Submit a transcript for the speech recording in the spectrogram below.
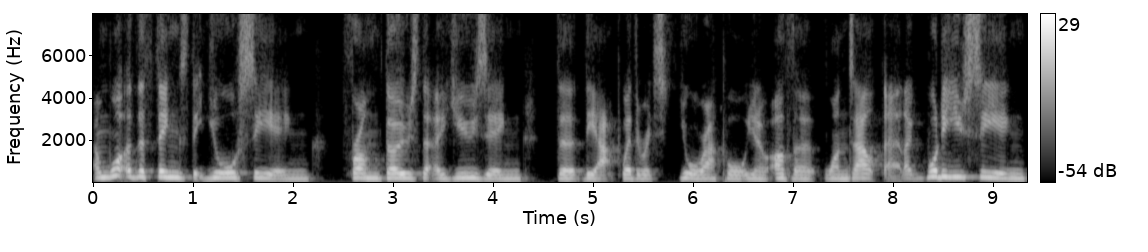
And what are the things that you're seeing from those that are using the the app whether it's your app or you know other ones out there like what are you seeing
